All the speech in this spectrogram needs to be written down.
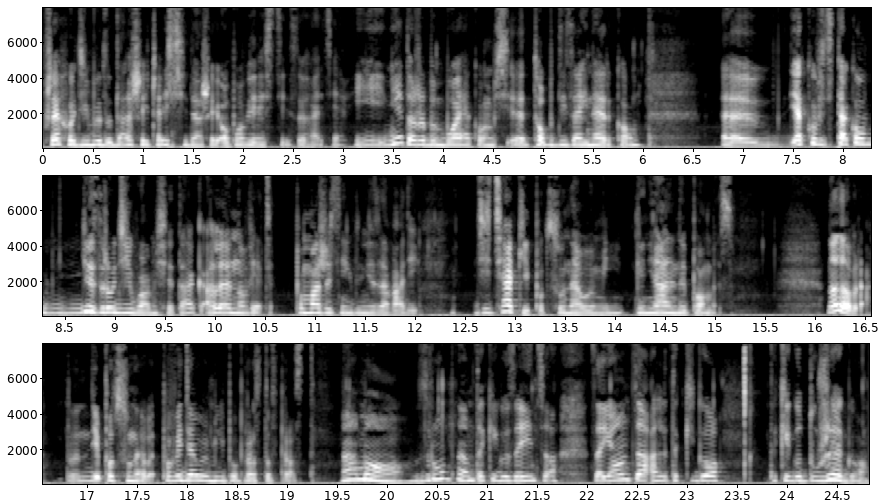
Przechodzimy do dalszej części naszej opowieści, słuchajcie. I nie to, żebym była jakąś e, top designerką, E, jakoś taką nie zrodziłam się, tak? Ale no wiecie, pomarzyć nigdy nie zawadzi. Dzieciaki podsunęły mi genialny pomysł. No dobra, nie podsunęły, powiedziały mi po prostu wprost. Mamo, zrób nam takiego zajęcia, zająca, ale takiego, takiego dużego,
